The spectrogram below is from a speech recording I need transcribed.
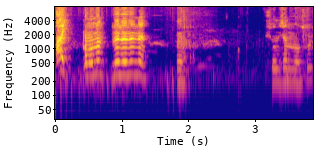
Ay ananın ne ne ne ne. Hı. Şunun canın olsun.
